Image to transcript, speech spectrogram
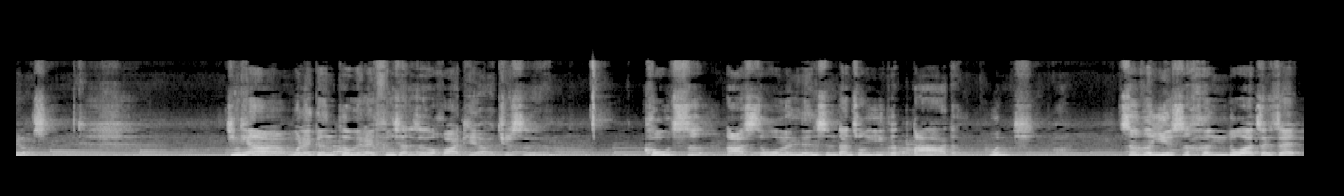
鱼老师。今天啊，我来跟各位来分享的这个话题啊，就是口吃啊，是我们人生当中一个大的问题。这个也是很多啊，在在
